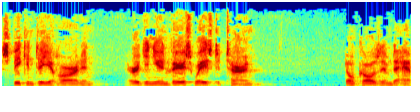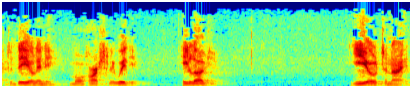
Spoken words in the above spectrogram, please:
speaking to your heart and urging you in various ways to turn? Don't cause Him to have to deal any more harshly with you. He loves you. Yield tonight.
